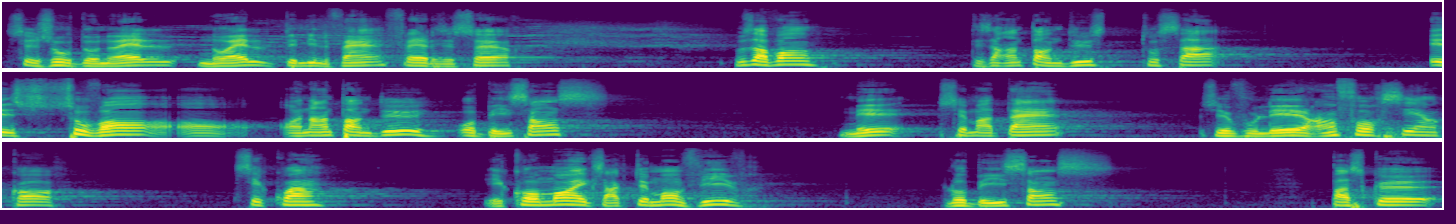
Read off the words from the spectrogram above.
ce jour de Noël, Noël 2020, frères et sœurs, nous avons déjà entendu tout ça et souvent on, a entendu obéissance, mais ce matin, je voulais renforcer encore c'est quoi et comment exactement vivre l'obéissance, parce que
